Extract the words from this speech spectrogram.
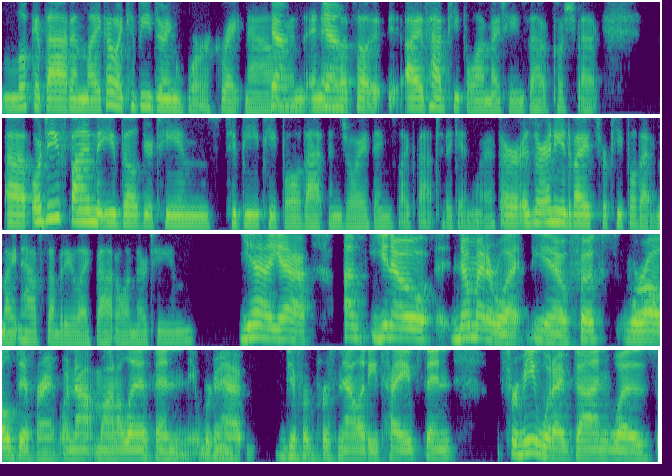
look at that and like oh i could be doing work right now yeah. and and yeah. that's all i've had people on my teams that have pushback uh, or do you find that you build your teams to be people that enjoy things like that to begin with or is there any advice for people that might have somebody like that on their team yeah, yeah. Um, you know, no matter what, you know, folks, we're all different. We're not monolith and we're gonna mm-hmm. have different personality types. And for me, what I've done was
